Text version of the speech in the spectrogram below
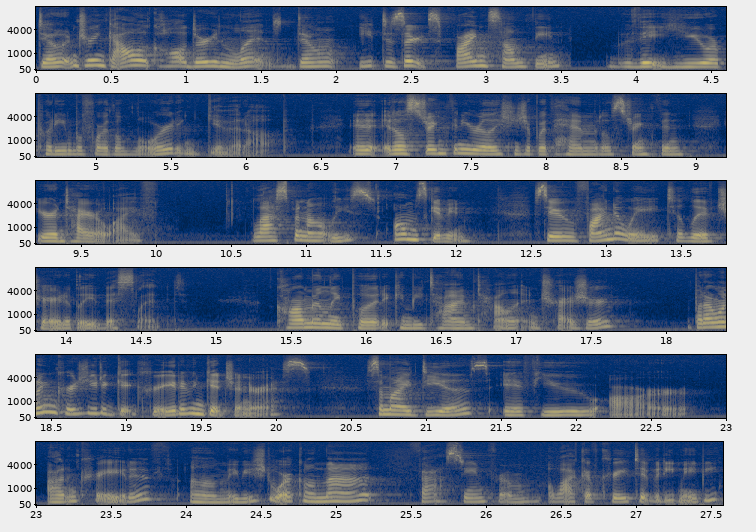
Don't drink alcohol during Lent. Don't eat desserts. Find something that you are putting before the Lord and give it up. It, it'll strengthen your relationship with Him, it'll strengthen your entire life. Last but not least, almsgiving. So find a way to live charitably this Lent. Commonly put, it can be time, talent, and treasure. But I want to encourage you to get creative and get generous some ideas if you are uncreative. Um, maybe you should work on that. Fasting from a lack of creativity, maybe.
